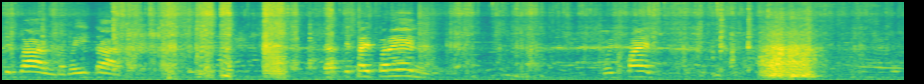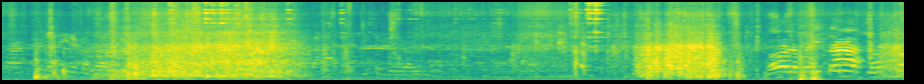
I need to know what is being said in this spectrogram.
Timbang, babayita. 35 pa rin. 0.5. Oh, babayita. Sarap mo.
